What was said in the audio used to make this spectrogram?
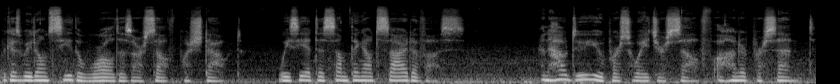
because we don't see the world as ourself pushed out. We see it as something outside of us. And how do you persuade yourself 100%?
